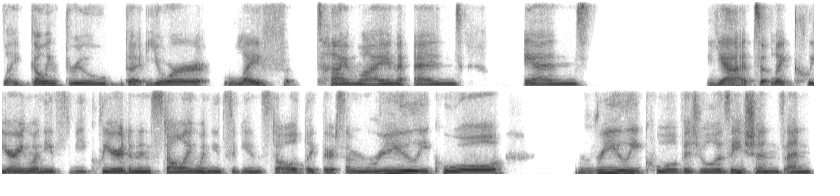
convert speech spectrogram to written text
like going through the your life timeline and and yeah to like clearing what needs to be cleared and installing what needs to be installed. Like there's some really cool really cool visualizations and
